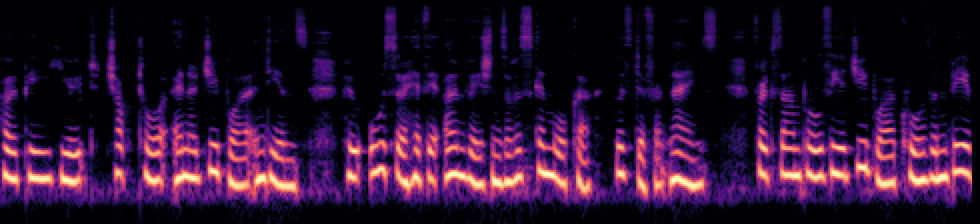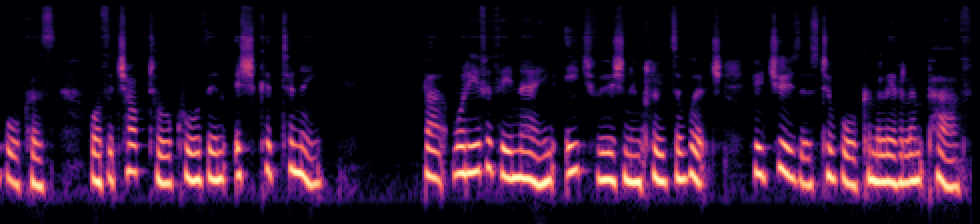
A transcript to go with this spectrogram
Hopi, Ute, Choctaw, and Ojibwa Indians, who also have their own versions of a skinwalker with different names. For example, the Ojibwa call them bear walkers, while the Choctaw call them Ishkatini. But whatever their name, each version includes a witch who chooses to walk a malevolent path.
